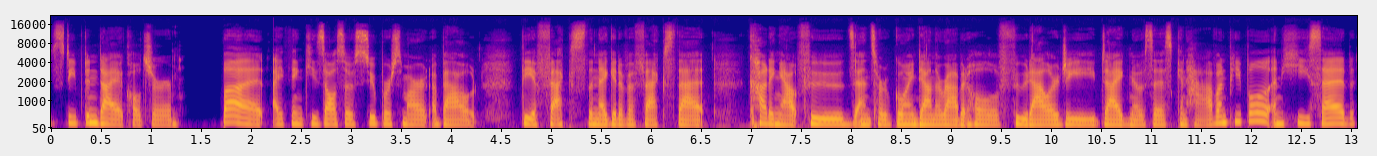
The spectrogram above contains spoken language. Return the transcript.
steeped in diet culture. But I think he's also super smart about the effects, the negative effects that cutting out foods and sort of going down the rabbit hole of food allergy diagnosis can have on people. And he said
